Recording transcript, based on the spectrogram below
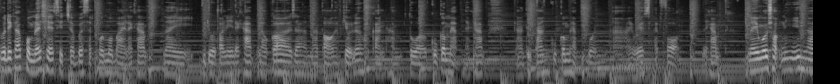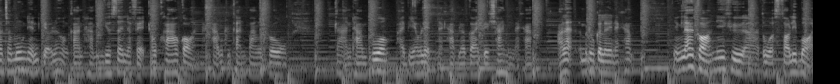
สวัสดีครับ ผมได้เชสิทธิ์จากบริษัทโค้ดโมบายนะครับ ในวิดีโอตอนนี้นะครับ เราก็จะมาต่อกันเกี่ยวเรื่องของการทำตัว Google Map นะครับ การติดตั้ง Google Map บน iOS platform นะครับ ในเวิร์กช็อปนี้เราจะมุ่งเน้นเกี่ยวเรื่องของการทำ user interface คร่าวๆก่อนนะครับ คือการวางโครง การทำพวก IP outlet นะครับ แล้วก็ application นะครับ เอาละมาดูกันเลยนะครับ อย่างแรกก่อนนี่คือตัว storyboard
